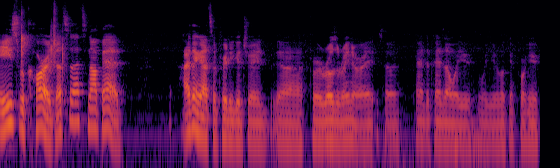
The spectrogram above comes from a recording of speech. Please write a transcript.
Hayes for cards. That's that's not bad. I think that's a pretty good trade uh, for Rosarena, right? So it kind of depends on what you what you're looking for here.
